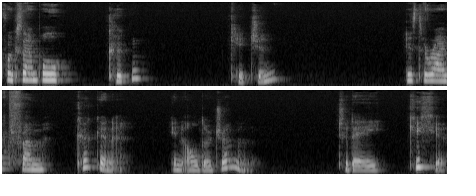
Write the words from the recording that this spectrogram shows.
For example, køkken, kitchen, is derived from Kökene in Older German, today Küche.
